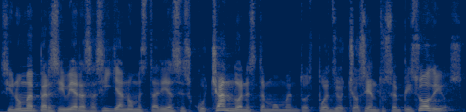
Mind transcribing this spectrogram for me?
Si no me percibieras así, ya no me estarías escuchando en este momento, después de 800 episodios.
